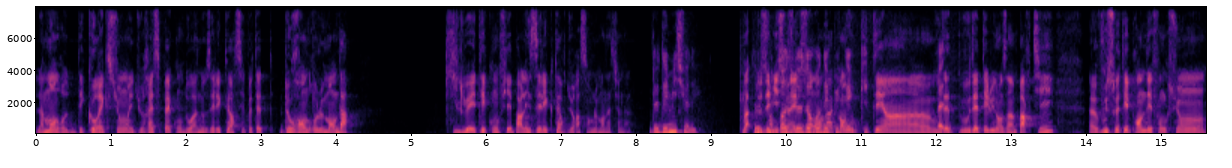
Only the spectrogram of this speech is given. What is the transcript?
la moindre des corrections et du respect qu'on doit à nos électeurs, c'est peut-être de rendre le mandat qui lui a été confié par les électeurs du Rassemblement national. De démissionner. Bah, de, démissionner de, Quand vous quittez un, vous, bah êtes, vous êtes élu dans un parti, euh, vous souhaitez prendre des fonctions,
